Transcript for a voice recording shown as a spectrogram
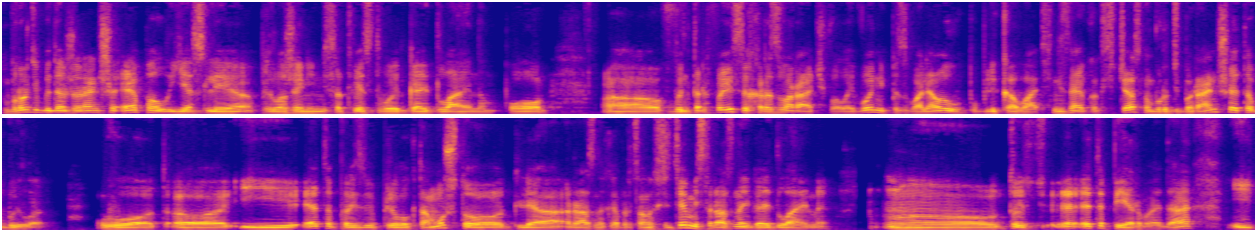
Вроде бы даже раньше Apple, если приложение не соответствует гайдлайнам по, э, в интерфейсах, разворачивало его, не позволяло его публиковать. Не знаю, как сейчас, но вроде бы раньше это было. Вот. Э, и это привело к тому, что для разных операционных систем есть разные гайдлайны. Э, то есть э, это первое, да. И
